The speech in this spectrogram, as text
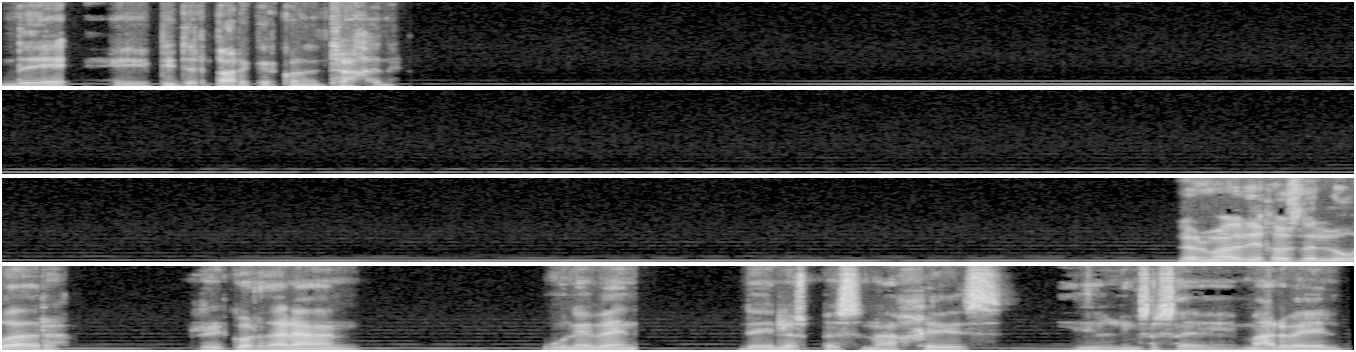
De eh, Peter Parker con el traje. Los más hijos del lugar recordarán un evento de los personajes y del universo de Marvel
